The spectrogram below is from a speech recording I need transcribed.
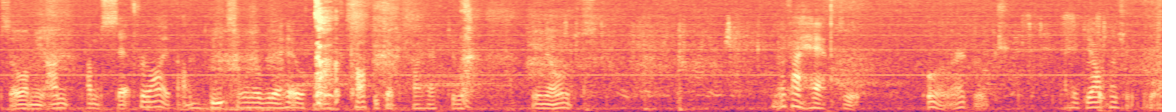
So I mean, I'm I'm set for life. I'll beat someone over the head with my coffee cup if I have to. You know, if I have to. Oh, that roach. Hey, y'all punch it. Yeah.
